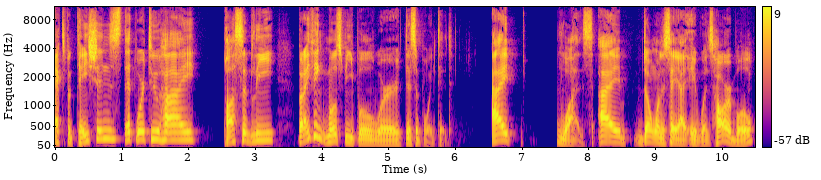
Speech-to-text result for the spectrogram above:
expectations that were too high, possibly, but I think most people were disappointed. I was. I don't want to say I, it was horrible,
